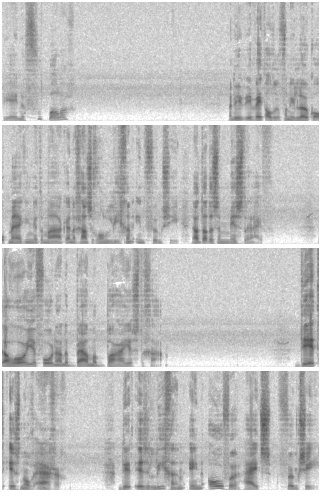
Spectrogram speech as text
die ene voetballer. Maar die, die weet altijd van die leuke opmerkingen te maken en dan gaan ze gewoon liegen in functie. Nou, dat is een misdrijf. Daar hoor je voor naar de Bijlmer Bias te gaan. Dit is nog erger. Dit is liegen in overheidsfunctie.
